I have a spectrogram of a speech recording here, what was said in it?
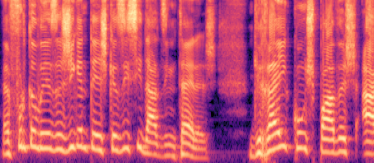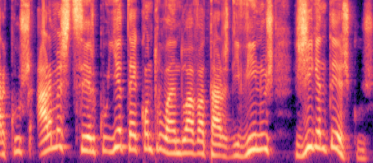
a fortalezas gigantescas e cidades inteiras. Guerreie com espadas, arcos, armas de cerco e até controlando avatares divinos gigantescos,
